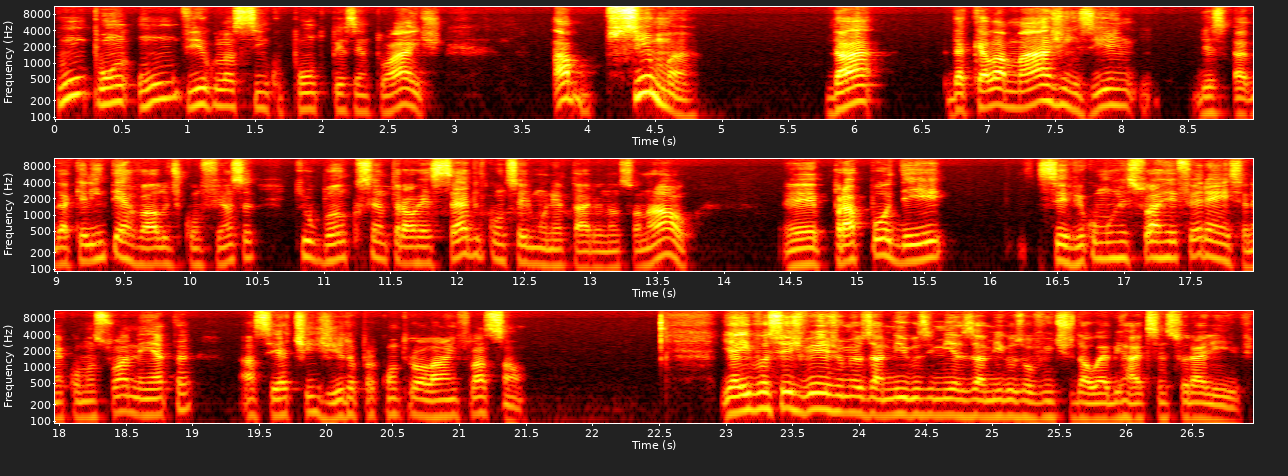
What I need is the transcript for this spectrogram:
1,5 pontos percentuais acima da, daquela margenzinha, daquele intervalo de confiança que o Banco Central recebe do Conselho Monetário Nacional é, para poder servir como sua referência, né, como sua meta a ser atingida para controlar a inflação. E aí vocês vejam, meus amigos e minhas amigas ouvintes da Web Rádio Censura Livre,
